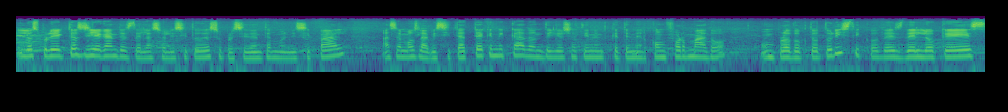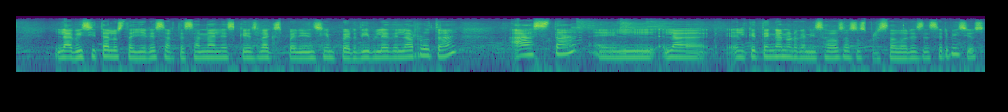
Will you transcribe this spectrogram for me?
Los proyectos llegan desde la solicitud de su presidente municipal, hacemos la visita técnica donde ellos ya tienen que tener conformado un producto turístico, desde lo que es la visita a los talleres artesanales, que es la experiencia imperdible de la ruta, hasta el, que tengan organizados a sus prestadores de servicios,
